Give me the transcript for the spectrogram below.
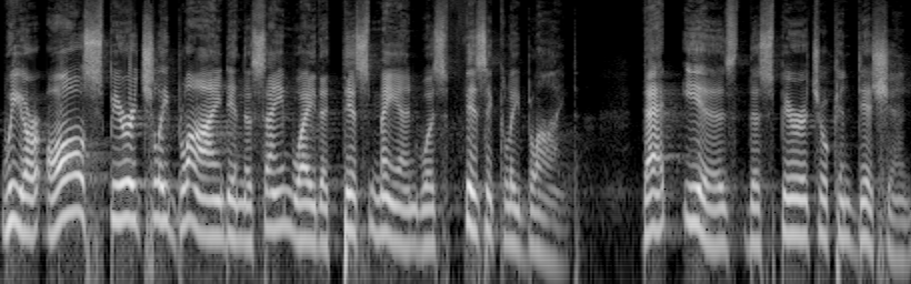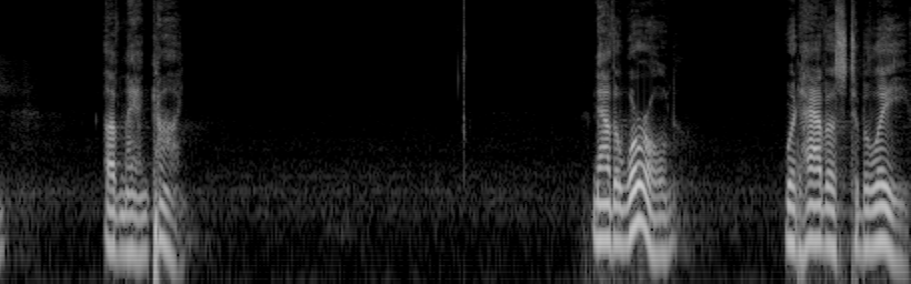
we are all spiritually blind in the same way that this man was physically blind. That is the spiritual condition of mankind. Now, the world would have us to believe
